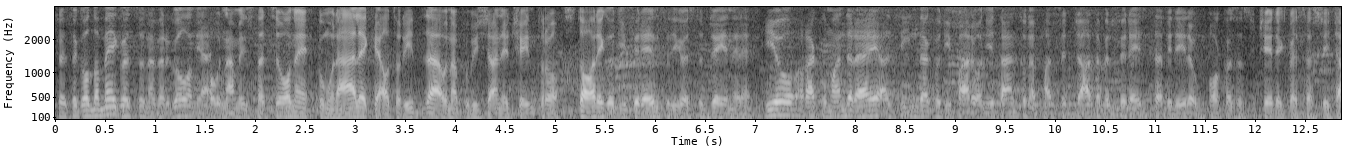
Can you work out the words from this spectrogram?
Cioè, secondo me questa è una vergogna, un'amministrazione comunale che autorizza una pubblicità nel centro storico di Firenze di questo genere. Io raccomanderei al sindaco di fare ogni tanto una passeggiata per Firenze a vedere un po' cosa succede in questa città.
